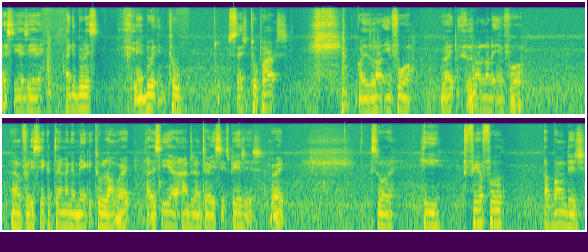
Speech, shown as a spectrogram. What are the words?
Let's see, let's see. I can do this. I mean, do it in two such two parts. Because there's a lot of info, right? A lot, a lot of info. Um, for the sake of time, I'm gonna make it too long, right? I you see here, 136 pages, right? So he fearful of bondage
